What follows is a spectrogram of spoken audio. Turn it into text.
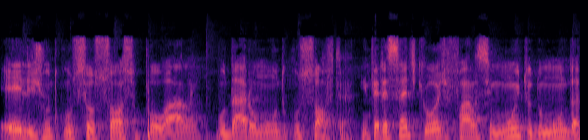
Ele, junto com seu sócio Paul Allen, mudaram o mundo com software. Interessante que hoje fala-se muito do mundo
